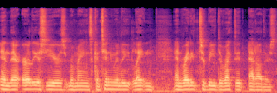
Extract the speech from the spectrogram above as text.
in their earliest years remains continually latent and ready to be directed at others.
